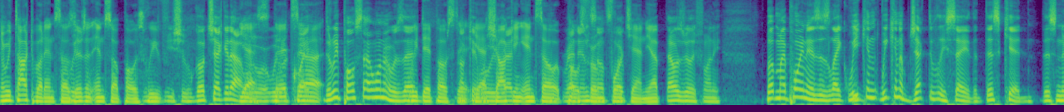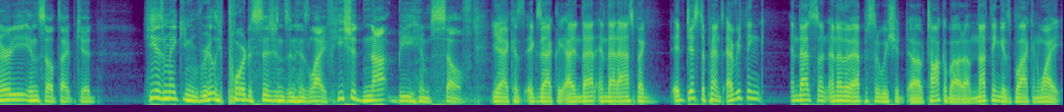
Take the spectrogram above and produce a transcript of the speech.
And we talked about incels. There's an incel post. We've You should go check it out. Yes, we were, we were quite, uh, did we post that one or was that we did post it. Okay, yeah, well, we shocking read- incel read post incel from stuff. 4chan. Yep. That was really funny. But my point is, is like we can we can objectively say that this kid, this nerdy incel type kid, he is making really poor decisions in his life. He should not be himself. Yeah, because exactly, and that and that aspect, it just depends. Everything, and that's an, another episode we should uh, talk about. Um, nothing is black and white,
